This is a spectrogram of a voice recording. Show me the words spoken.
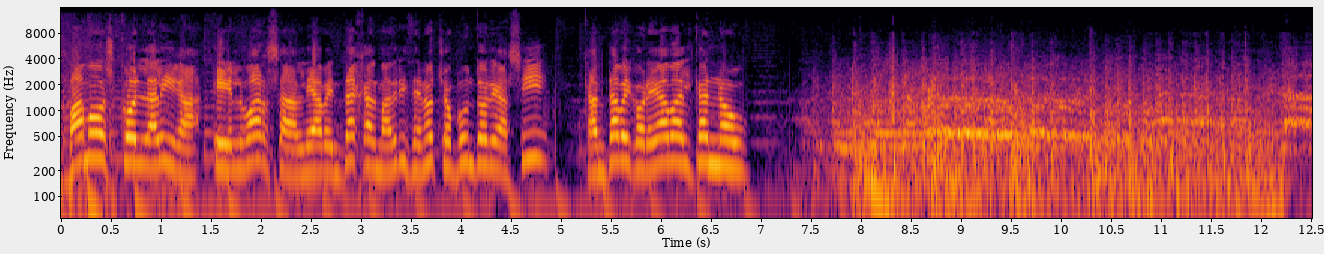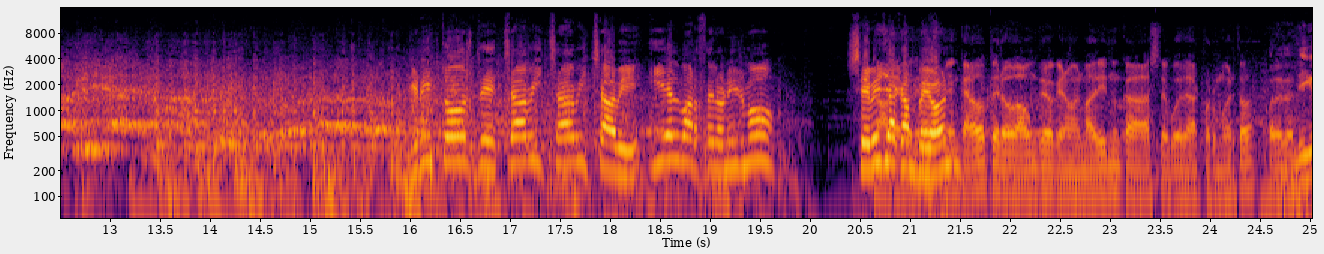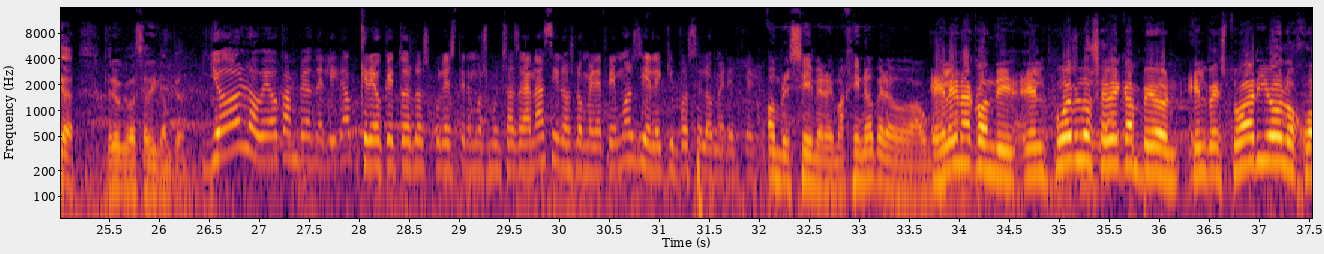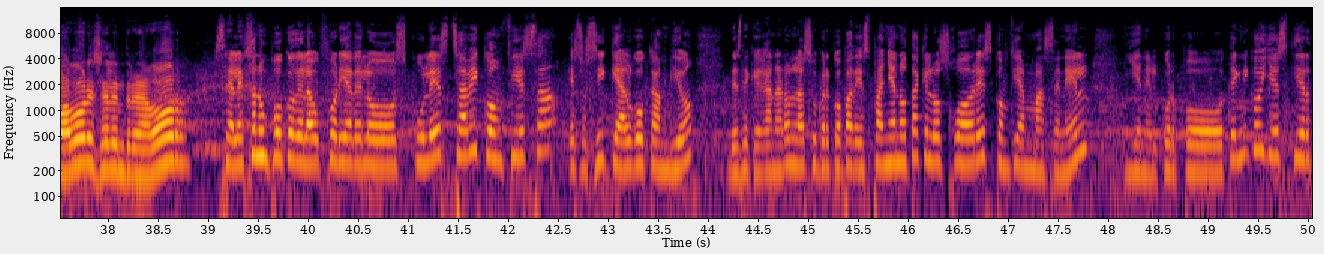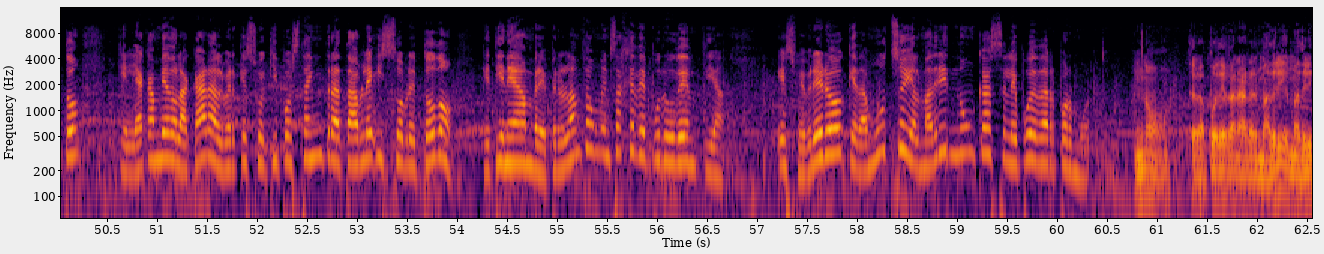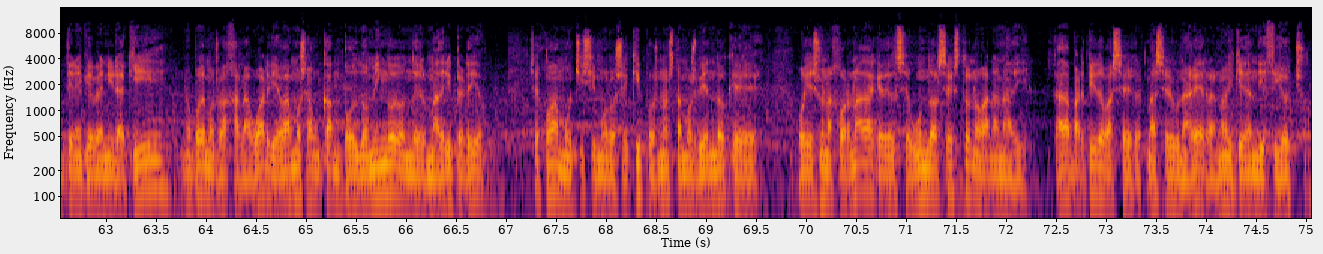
Vamos con la liga. El Barça le aventaja al Madrid en 8 puntos y así cantaba y coreaba el Camp Nou. Gritos de Xavi, Xavi, Xavi. Y el barcelonismo se ve No, campeón. encarado, pero aún creo que no. El Madrid nunca se le puede dar por muerto. Para la liga creo que va a salir campeón. Yo lo veo campeón de liga. Creo que todos los culés tenemos muchas ganas y nos lo merecemos y el equipo se lo merece. Hombre, sí, me lo imagino, pero aún. Elena Condi, el pueblo se ve campeón. El vestuario, los jugadores, el entrenador. Se alejan un poco de la euforia de los culés. Xavi confiesa, eso sí, que algo cambió desde que ganaron la Supercopa de España. Nota que los jugadores confían más en él y en el cuerpo técnico y es cierto que le ha cambiado la cara al ver que su equipo está intratable y sobre todo que tiene hambre, pero lanza un mensaje de prudencia. Es febrero, queda mucho y al Madrid nunca se le puede dar por muerto. No, te la puede ganar el Madrid. El Madrid tiene que venir aquí, no podemos bajar la guardia. Vamos a un campo el domingo donde el Madrid perdió. Se juegan muchísimo los equipos, ¿no? Estamos viendo que hoy es una jornada que del segundo al sexto no gana nadie. Cada partido va a ser, va a ser una guerra, ¿no? Y quedan 18.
